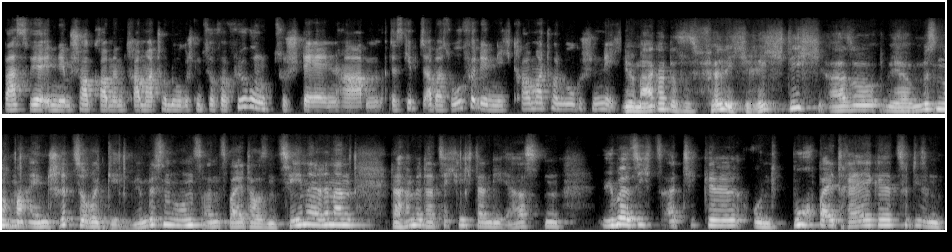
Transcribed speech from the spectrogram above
was wir in dem Schockraum im Traumatologischen zur Verfügung zu stellen haben. Das gibt es aber so für den nicht-traumatologischen nicht. Liebe Margot, das ist völlig richtig. Also wir müssen noch mal einen Schritt zurückgehen. Wir müssen uns an 2010 erinnern. Da haben wir tatsächlich dann die ersten Übersichtsartikel und Buchbeiträge zu diesem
